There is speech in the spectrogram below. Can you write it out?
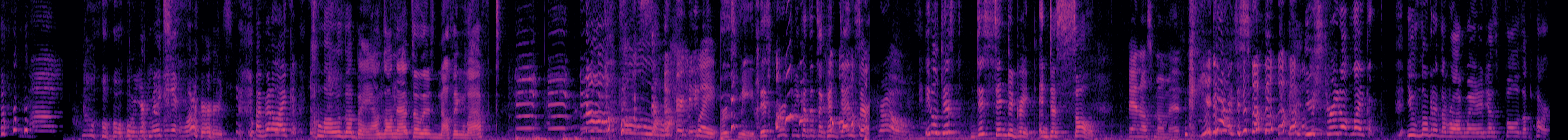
Um, no, you're making it worse. I've got to like close the bands on that so there's nothing left. No! Sorry. Wait. Hurts me. This hurts me because it's a condenser. Bro. It'll just disintegrate into salt. Thanos moment. Yeah, I just you straight up like you look at it the wrong way and it just falls apart.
